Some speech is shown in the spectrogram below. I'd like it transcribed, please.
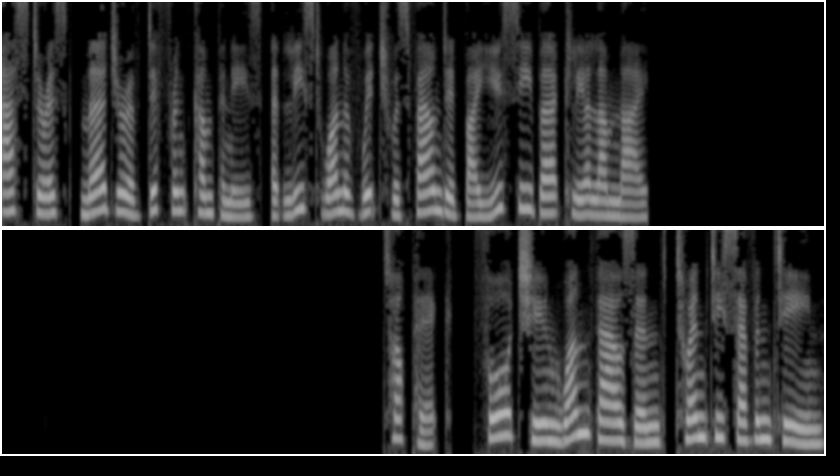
Asterisk, merger of different companies, at least one of which was founded by UC Berkeley alumni. Fortune 1000 2017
